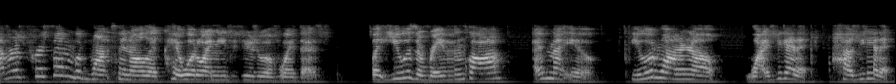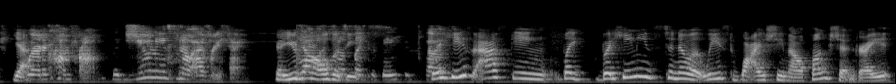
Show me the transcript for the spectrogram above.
average person would want to know like, okay, what do I need to do to avoid this? But you as a Ravenclaw, I've met you. You would want to know why'd you get it, how'd you get it, Yes. where to come from. Like you need to know everything. Yeah, you'd want Not all the details. like the. But he's asking like but he needs to know at least why she malfunctioned, right?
